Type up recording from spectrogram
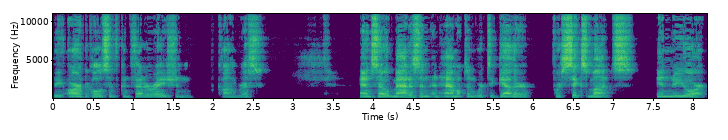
the Articles of Confederation Congress. And so Madison and Hamilton were together for six months in New York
